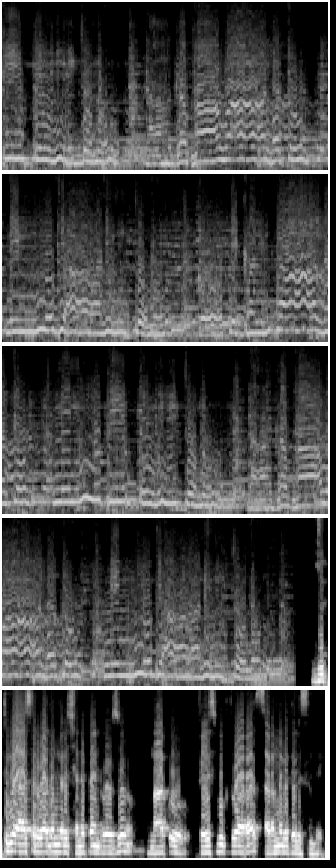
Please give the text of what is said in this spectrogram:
కీర్తించును రాగభావాలతో నిన్ను ధ్యానించును. కోటి కంఠాలతో నిన్ను కీర్తించును రాగభావాలతో నిన్ను ధ్యానించును. జుత్తుగా ఆశీర్వాదం గారు చనిపోయిన రోజు నాకు ఫేస్బుక్ ద్వారా సడన్గా తెలిసింది.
